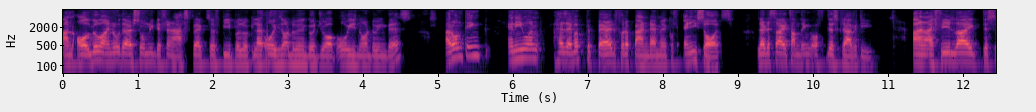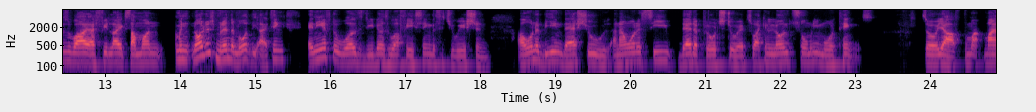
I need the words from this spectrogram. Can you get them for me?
And although I know there are so many different aspects of people looking like, oh, he's not doing a good job, oh, he's not doing this, I don't think anyone has ever prepared for a pandemic of any sorts, let aside something of this gravity and I feel like this is why I feel like someone, I mean, not just Narendra Modi, I think any of the world's leaders who are facing the situation, I want to be in their shoes and I want to see their approach to it so I can learn so many more things. So, yeah, my, my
